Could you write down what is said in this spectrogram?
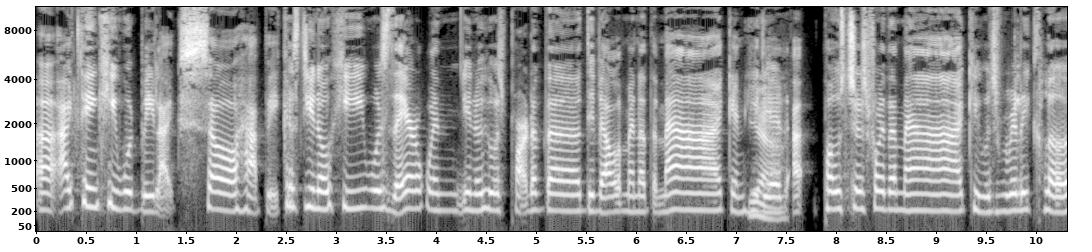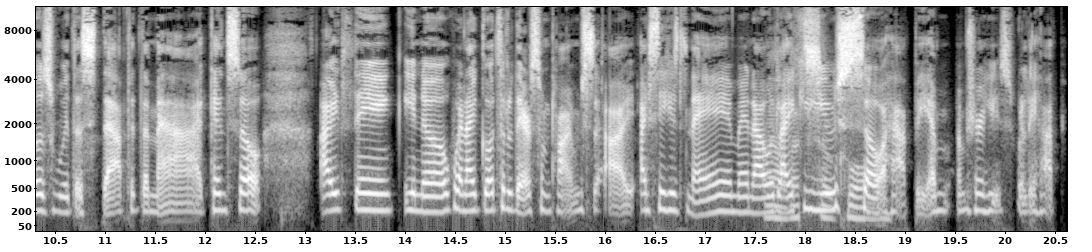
Uh, I think he would be like so happy because you know he was there when you know he was part of the development of the Mac, and he Yeah. did uh, posters for the Mac. He was really close with the staff at the Mac, and so. I think, you know, when I go through there sometimes I, I see his name and I would like, that's so you're cool. so happy. I'm, I'm sure he's really happy.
